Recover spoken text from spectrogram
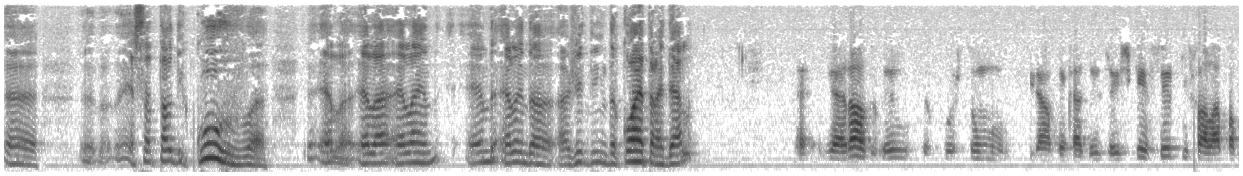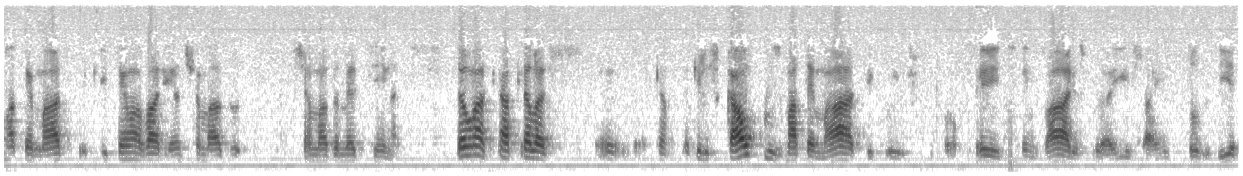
É, essa tal de curva, ela, ela, ela, ela ainda, a gente ainda corre atrás dela? É, Geraldo, eu, eu costumo tirar uma brincadeira, eu esqueci de falar para matemática que tem uma variante chamada, chamada medicina. Então, aquelas, é, aqueles cálculos matemáticos que foram feitos, tem vários por aí saindo todo dia,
